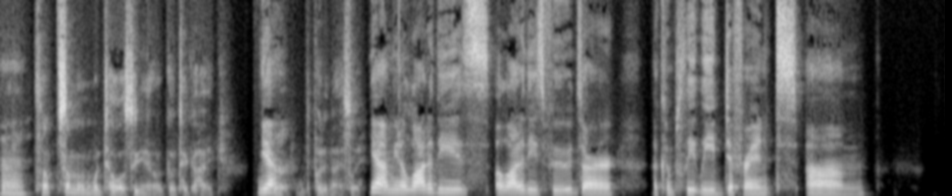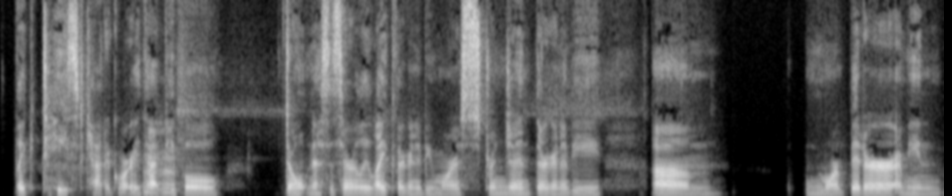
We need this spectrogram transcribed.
Mm. some someone would tell us to you know go take a hike. Yeah. or- to put it nicely. Yeah, I mean a lot of these a lot of these foods are a completely different um like taste category that Mhm. people don't necessarily like. They're going to be more astringent, they're going to be um more bitter. I mean,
